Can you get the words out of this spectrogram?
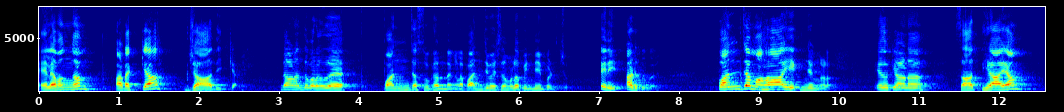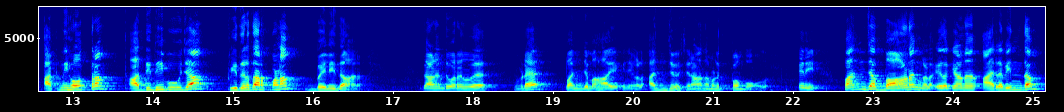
എലവങ്ങം അടയ്ക്ക ജാതിക്ക. ഇതാണ് എന്ത് പറയുന്നത്? പഞ്ചസുഗന്ധങ്ങൾ. അപ്പം അഞ്ച് വെച്ച് നമ്മൾ പിന്നെയും പഠിച്ചു. ഇനി അടുത്തത്. പഞ്ചമഹായജ്ഞങ്ങൾ. ഏതൊക്കെയാണ്? സാധ്യായം അഗ്നിഹോത്രം അതിഥി പൂജ പിതൃതർപ്പണം ബലിദാനം. ഇതാണ് എന്ത് പറയുന്നത്? ഇവിടെ പഞ്ചമഹായജ്ഞങ്ങൾ. അഞ്ച് വെച്ചിട്ടാണ് നമ്മളിപ്പം പോകുന്നത്. ഇനി പഞ്ചബാണങ്ങൾ. ഏതൊക്കെയാണ്? അരവിന്ദം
